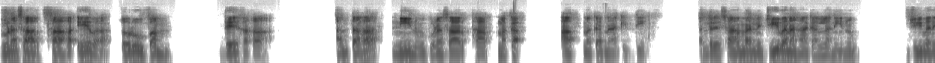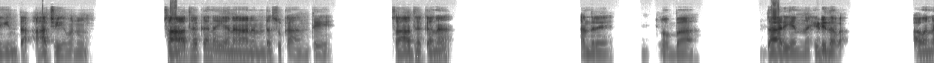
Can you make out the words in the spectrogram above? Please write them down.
ಗುಣಸಾರ್ಥಾ ಏವ ಸ್ವರೂಪಂ ದೇಹ. ಅಂತಹ ನೀನು ಗುಣಸಾರ್ಥಾತ್ಮಕ, ಆತ್ಮಕನಾಗಿದ್ದಿ. ಅಂದ್ರೆ ಸಾಮಾನ್ಯ ಜೀವನ ಹಾಗಲ್ಲ ನೀನು. ಜೀವನಿಗಿಂತ ಆಚೆಯವನು. ಸಾಧಕ ನಯನಾನಂದ ಸುಖಾಂತೆ. ಸಾಧಕನ ಅಂದ್ರೆ ಒಬ್ಬ ದಾರಿಯನ್ನ ಹಿಡಿದವ. ಅವನ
